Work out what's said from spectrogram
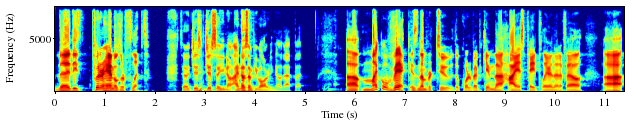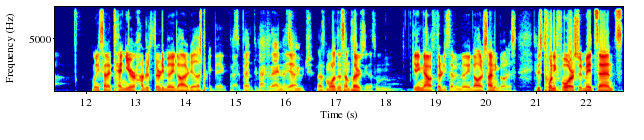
The these Twitter handles are flipped. So just just so you know, I know some people already know that, but Uh, Michael Vick is number two. The quarterback became the highest paid player in the NFL uh, when he signed a 10 year, $130 million deal. That's pretty big that's back back, then. back then. That's Yeah. huge. That's more than some players. That's what I'm getting now a $37 million signing bonus. He was 24, so it made sense.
